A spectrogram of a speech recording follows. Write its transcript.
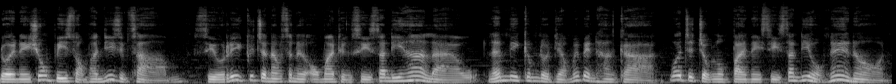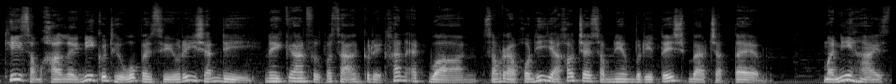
โดยในช่วงปี 2023 ซีรีส์ก็จะนำเสนอออกมาถึงซีซั่นที่ 5 แล้ว และมีกำหนดอย่างไม่เป็นทางการ ว่าจะจบลงไปในซีซั่นที่ 6 แน่นอน ที่สำคัญเลยนี่ก็ถือว่าเป็นซีรีส์ชั้นดีในการฝึกภาษาอังกฤษขั้นแอดวานซ์สำหรับคนที่อยากเข้าใจสำเนียงบริติชแบบจัดเต็ม Money Heist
